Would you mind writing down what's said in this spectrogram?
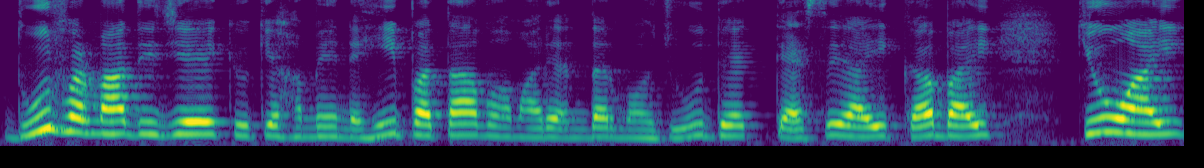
دور فرما دیجیے کیونکہ ہمیں نہیں پتہ وہ ہمارے اندر موجود ہے، کیسے آئی، کب آئی، کیوں آئی،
